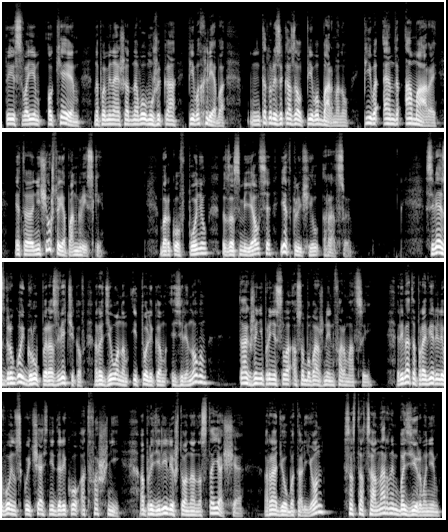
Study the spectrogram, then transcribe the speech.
«Ты своим океем напоминаешь одного мужика пива-хлеба, который заказал пиво бармену, пиво Эндр Амары, это ничего, что я по-английски?» Барков понял, засмеялся и отключил рацию. Связь с другой группой разведчиков, Родионом и Толиком Зеленовым, также не принесла особо важной информации. Ребята проверили воинскую часть недалеко от Фашни, определили, что она настоящая, радиобатальон со стационарным базированием,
